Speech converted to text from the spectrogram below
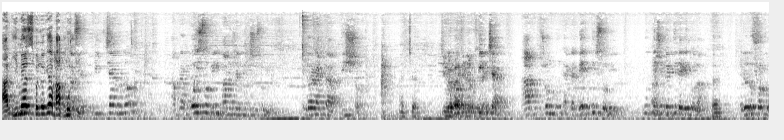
আর ইমেজ হইল গিয়া ভাবমূর্তি পিকচার হলো আপনার ওই ছবি মানুষের নিজস্ব ছবি। এই একটা দৃশ্য। আচ্ছা। জি ভাই, ভাই, যেটা বলছিলেন। পিকচার আর সম্পূর্ণ একটা ব্যক্তির ছবি। হ্যাঁ। হলো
